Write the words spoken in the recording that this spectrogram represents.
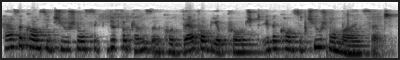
has a constitutional significance and could therefore be approached in a constitutional mindset.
